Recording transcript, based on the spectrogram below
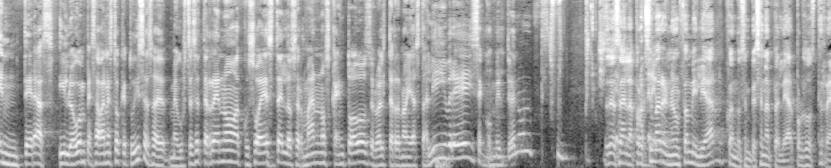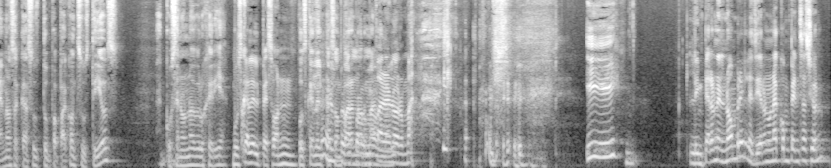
enteras y luego empezaban esto que tú dices. o sea, me gusta ese terreno, acusó a este, los hermanos caen todos, luego el terreno ya está libre y se convirtió en un. O sea, en la próxima reunión familiar, cuando se empiecen a pelear por los terrenos, acaso tu papá con sus tíos, acusen a uno de brujería. Búscale el pezón Búscale el pezón Pezón paranormal. paranormal. y limpiaron el nombre, les dieron una compensación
